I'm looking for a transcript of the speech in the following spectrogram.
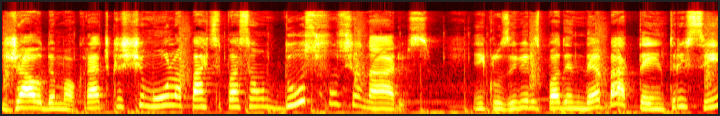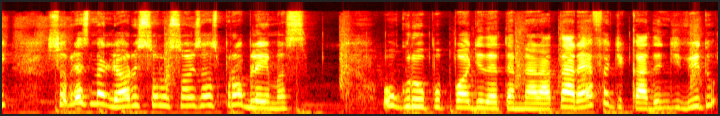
Já o democrático estimula a participação dos funcionários. Inclusive, eles podem debater entre si sobre as melhores soluções aos problemas. O grupo pode determinar a tarefa de cada indivíduo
